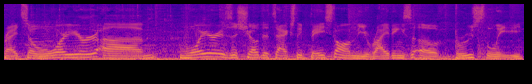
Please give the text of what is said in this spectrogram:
right? So Warrior, um, Warrior is a show that's actually based on the writings of Bruce Lee.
